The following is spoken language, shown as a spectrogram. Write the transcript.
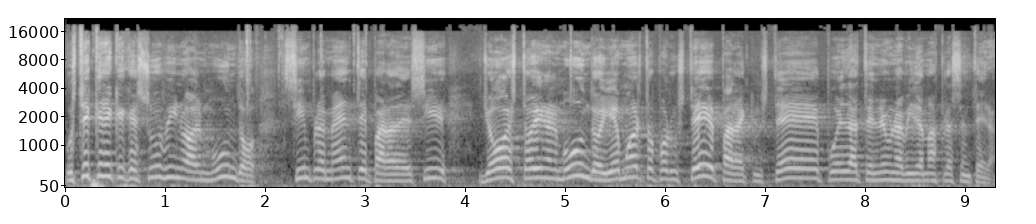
¿Usted cree que Jesús vino al mundo simplemente para decir, yo estoy en el mundo y he muerto por usted para que usted pueda tener una vida más placentera?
